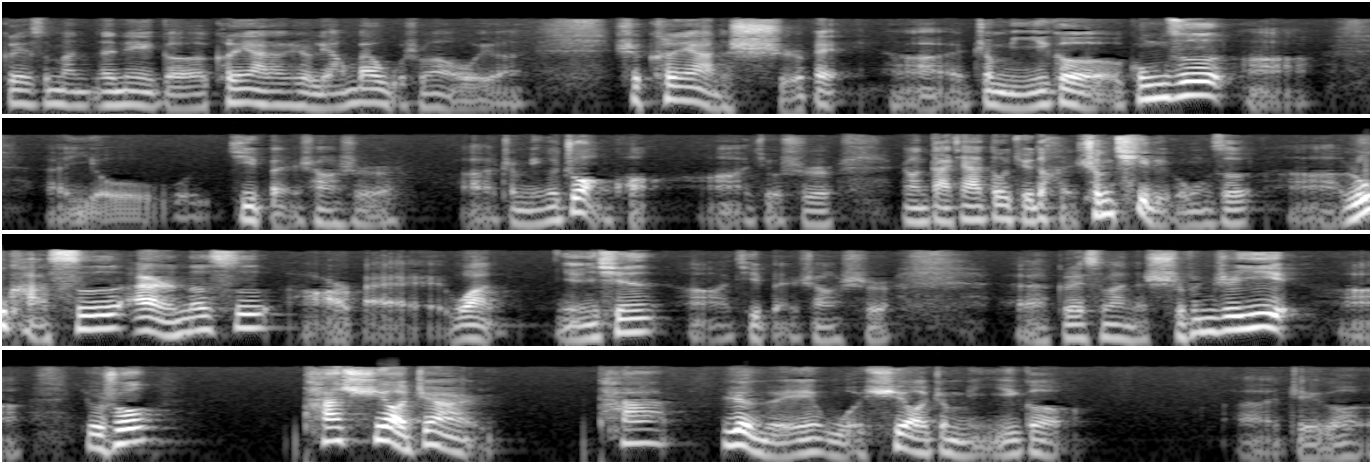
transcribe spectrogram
格列斯曼的那个科雷亚大概是两百五十万欧元，是科雷亚的十倍啊！这么一个工资啊，呃，有基本上是啊这么一个状况啊，就是让大家都觉得很生气的一个工资啊！卢卡斯埃尔纳斯，二百万年薪啊，基本上是。呃，格雷斯曼的十分之一啊，就是说，他需要这样，他认为我需要这么一个，呃，这个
